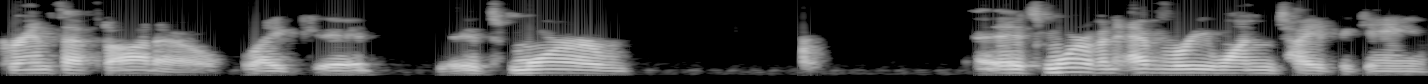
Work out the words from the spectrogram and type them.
grand theft auto like it it's more it's more of an everyone type game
